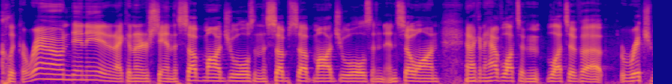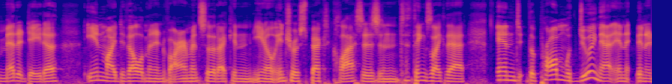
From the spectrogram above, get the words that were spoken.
click around in it and I can understand the sub modules and the sub sub modules and, and so on and I can have lots of lots of uh, rich metadata in my development environment so that I can, you know, introspect classes and things like that. And the problem with doing that in, in a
